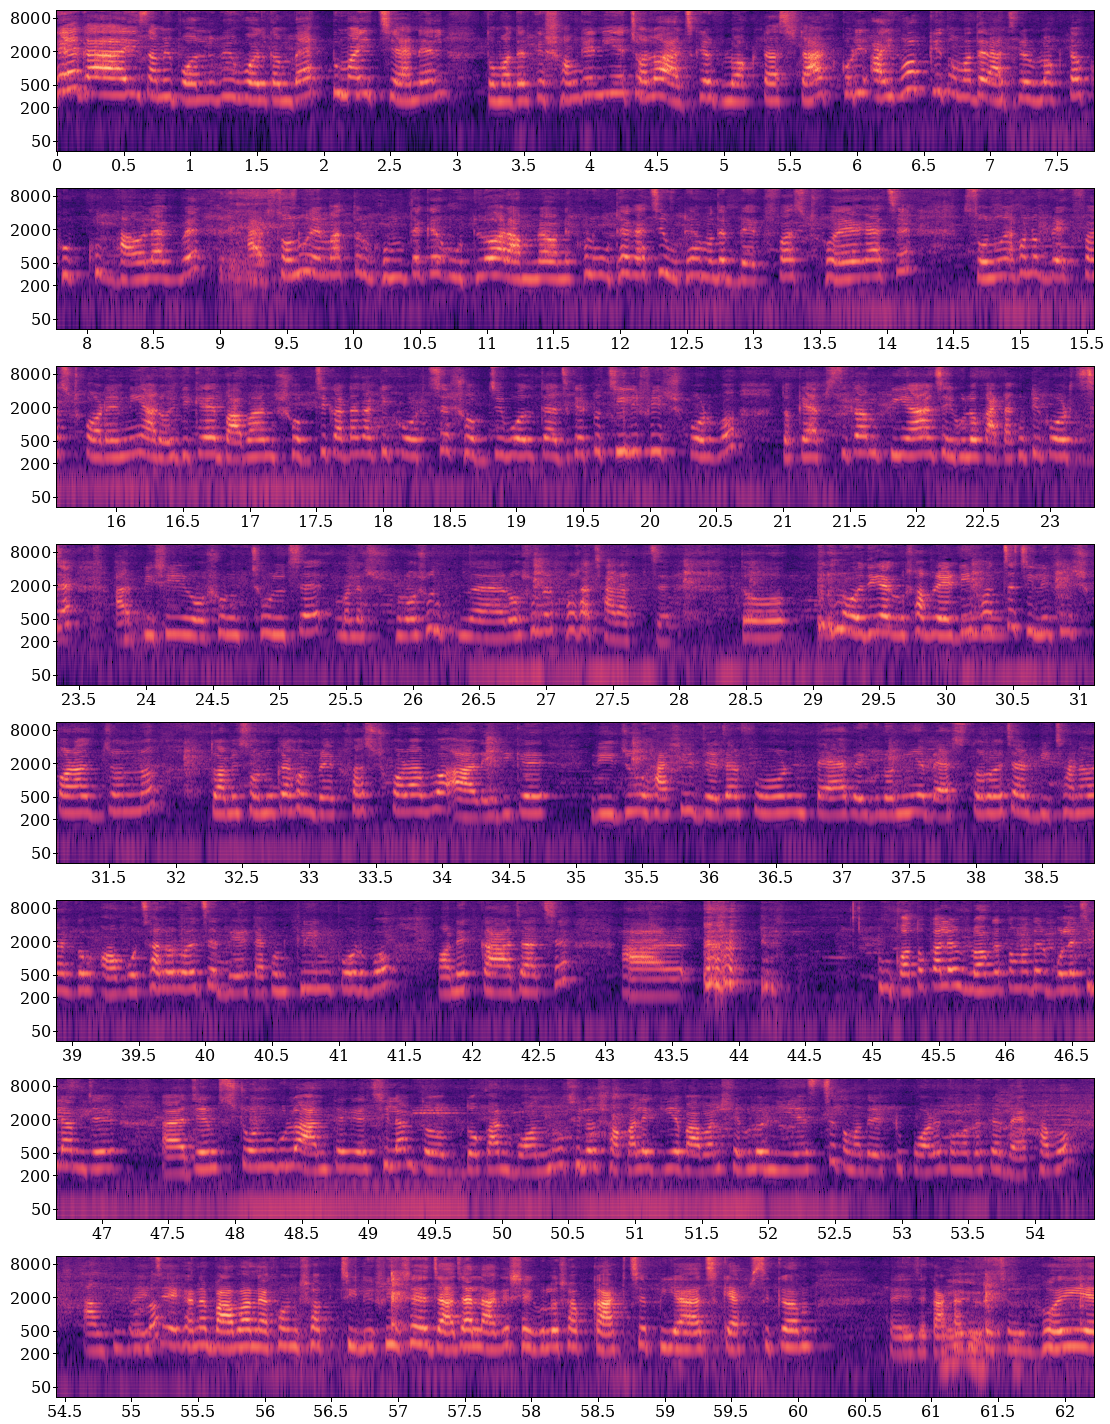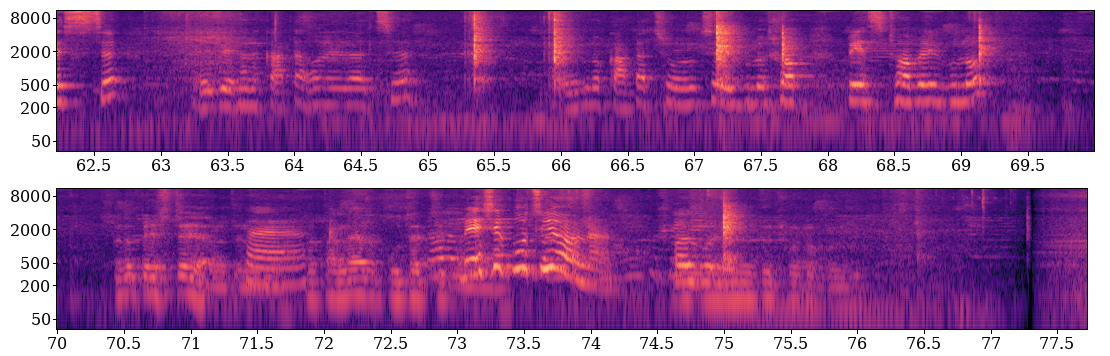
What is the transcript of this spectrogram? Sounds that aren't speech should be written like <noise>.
হে guys আমি Pallavi welcome back to my channel তোমাদেরকে সঙ্গে নিয়ে চলো, আজকের ব্লগটা স্টার্ট করি। আই হোপ কি তোমাদের আজকের ব্লগটা খুব খুব ভালো লাগবে। আর সোনু এমাত্র ঘুম থেকে উঠল, আর আমরা অনেকক্ষণ উঠে গেছি, উঠে আমাদের ব্রেকফাস্ট হয়ে গেছে। সোনু এখনও ব্রেকফাস্ট করেনি, আর ওইদিকে বাবান সবজি কাটাকাটি করছে। সবজি বলতে আজকে একটু চিলি ফিশ করব। তো ক্যাপসিকাম পেঁয়াজ, এগুলো কাটাকুটি করছে। আর পিসি রসুন ছুলছে মানে রসুন রসুনের খোসা ছাড়াচ্ছে। তো <clears throat> ওইদিকে সব রেডি হচ্ছে চিলি ফিশ করার জন্য। তো আমি সোনুকে এখন ব্রেকফাস্ট করাবো আর এদিকে রিজু, হাসি, যে যার ফোন ট্যাব এগুলো নিয়ে ব্যস্ত রয়েছে আর বিছানাও একদম অগোছালো রয়েছে। বেড এখন ক্লিন করব। অনেক কাজ আছে। আর <clears throat> গতকালের ব্লগে তোমাদের বলেছিলাম যে জেমস স্টোনগুলো আনতে গেছিলাম তো দোকান বন্ধ ছিল সকালে গিয়ে বাবান সেগুলো নিয়ে এসছে তোমাদের একটু পরে তোমাদেরকে দেখাবো আংটিগুলো। যে এখানে বাবান এখন সব চিলি ফিশে যা যা লাগে সেগুলো সব কাটছে পেঁয়াজ ক্যাপসিকাম এই যে কাটা হয়ে হয়েই এসছে। এই যে এখানে কাটা হয়ে যাচ্ছে এগুলো কাটা চলছে এগুলো সব পেস্ট হবে এগুলো। শুধু পেস্টে যাবে হ্যাঁ। তাহলে আর কুচাচ্ছি বেশি কুচিও না ওইগুলো। ছোট করবি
